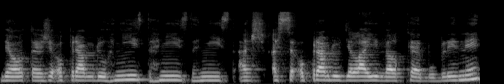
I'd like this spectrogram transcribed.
jo, takže opravdu hnízd, hnízd, hnízd, až, až se opravdu dělají velké bubliny.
